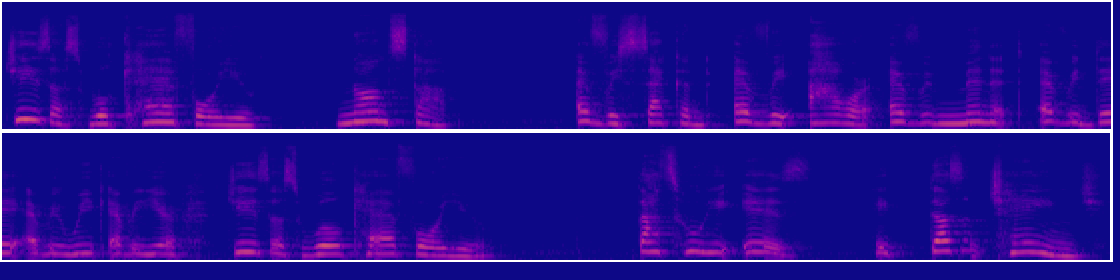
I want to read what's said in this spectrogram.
Jesus will care for you nonstop. Every second, every hour, every minute, every day, every week, every year, Jesus will care for you. That's who He is. He doesn't change.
